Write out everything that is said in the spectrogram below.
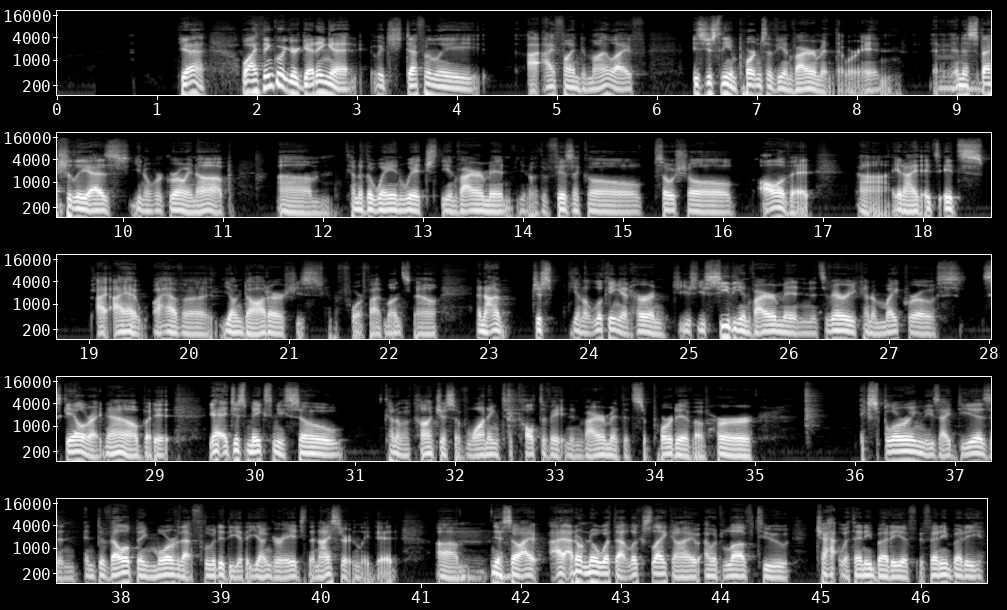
Yeah. Well, I think what you're getting at, which definitely I, I find in my life, is just the importance of the environment that we're in. Mm. And especially as, you know, we're growing up, um, kind of the way in which the environment, you know, the physical, social, all of it, uh, you know, it's, it's, I, I have, I have a young daughter. She's kind of four or five months now. And I've just you know looking at her and you, you see the environment and it's very kind of micro s- scale right now but it yeah it just makes me so kind of a conscious of wanting to cultivate an environment that's supportive of her exploring these ideas and, and developing more of that fluidity at a younger age than I certainly did. Um, mm-hmm. Yeah, so I I don't know what that looks like. I, I would love to chat with anybody if if anybody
